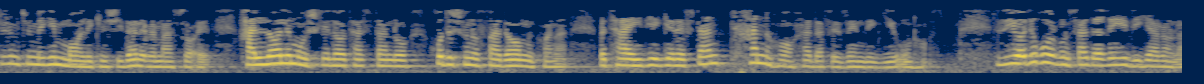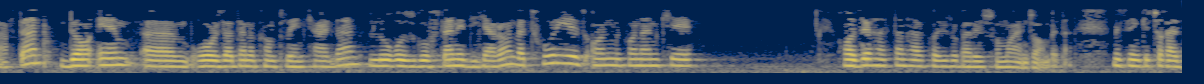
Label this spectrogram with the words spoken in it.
جوری می‌تونیم بگیم مال کشیدن به مسائل. حلال مشکلات هستن رو خودشون رو فدا می‌کنن و تاییدیه گرفتن تنها هدف زندگی اونهاست. زیادی قربون صدقه دیگران رفتن دائم غور زدن و کامپلین کردن لغز گفتن دیگران و طوری از آن می‌کنن که حاضر هستن هر کاری رو برای شما انجام بدن. مثل اینکه چقدر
